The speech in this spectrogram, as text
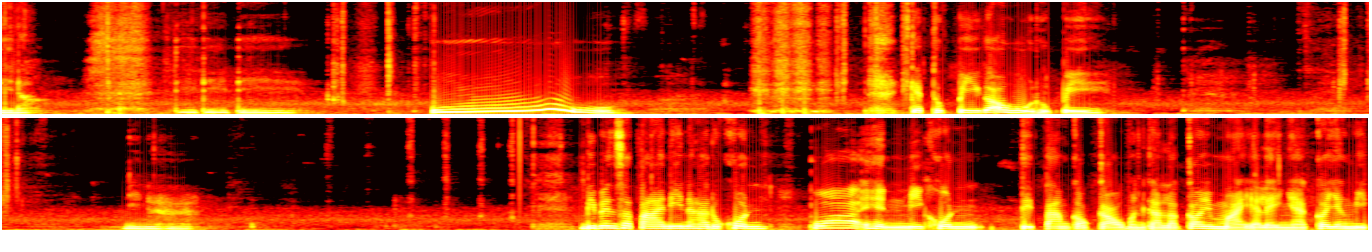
ดีเนาะดีดีดีอู้เก็บทุกปีก็เอาหูทุกปี นี่นะคะบีเป็นสไตล์นี้นะคะทุกคน เพราะว่าเห็นมีคนติดตามเก่าๆเหมือนกันแล้วก็ใหม่อะไรเงี้ยก็ยังมี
